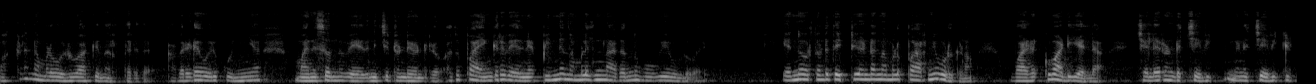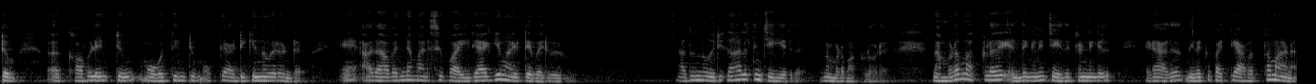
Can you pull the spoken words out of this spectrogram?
മക്കളെ നമ്മൾ ഒഴിവാക്കി നിർത്തരുത്. അവരുടെ ഒരു കുഞ്ഞ് മനസ്സൊന്ന് വേദനിച്ചിട്ടുണ്ടെങ്കിലോ അത് ഭയങ്കര വേദന പിന്നെ നമ്മളിൽ നിന്ന് അകന്നു പോവുകയുള്ളൂ അവർ എന്നോർത്തുകൊണ്ട് തെറ്റ് കണ്ടാൽ നമ്മൾ പറഞ്ഞു കൊടുക്കണം. വഴക്കും അടിയല്ല. ചിലരുണ്ട് ചെവി ഇങ്ങനെ ചെവിക്കിട്ടും കവിളിന്റും മുഖത്തിന്റും ഒക്കെ അടിക്കുന്നവരുണ്ട്. അത് അവന്റെ മനസ്സിൽ വൈരാഗ്യമായിട്ടേ വരുള്ളൂ. അതൊന്നും ഒരു കാലത്തും ചെയ്യരുത് നമ്മുടെ മക്കളോട്. നമ്മളെ മക്കൾ എന്തെങ്കിലും ചെയ്തിട്ടുണ്ടെങ്കിൽ എടാ അത് നിനക്ക് പറ്റിയ അബദ്ധമാണ്.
